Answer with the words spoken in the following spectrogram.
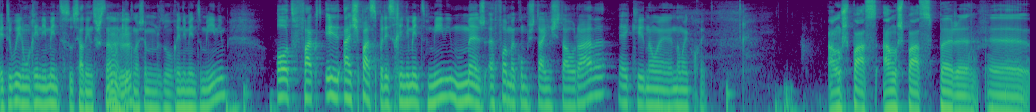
Atribuir um rendimento social de inserção, aquilo que nós chamamos do rendimento mínimo, ou de facto é- há espaço para esse rendimento mínimo, mas a forma como está instaurada é que não é, não é correta. há um espaço, há um espaço para eh,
